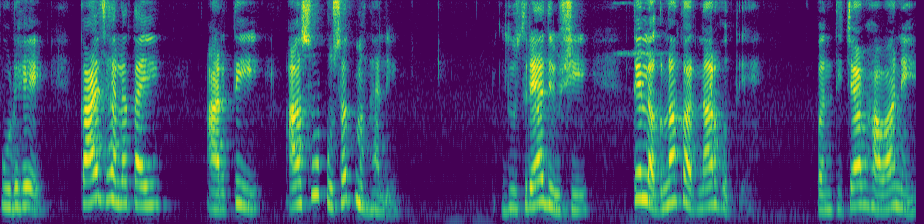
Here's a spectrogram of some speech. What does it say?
पुढे काय झालं ताई? आरती आसू पुसत म्हणाली. दुसऱ्या दिवशी ते लग्न करणार होते पण तिच्या भावाने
